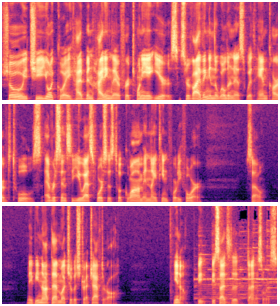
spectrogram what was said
Shoichi Yokoi had been hiding there for 28 years, surviving in the wilderness with hand carved tools ever since the US forces took Guam in 1944. So, maybe not that much of a stretch after all. You know, be- besides the dinosaurs.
